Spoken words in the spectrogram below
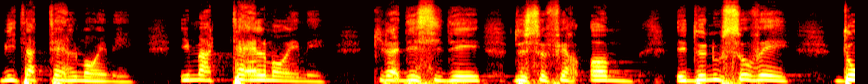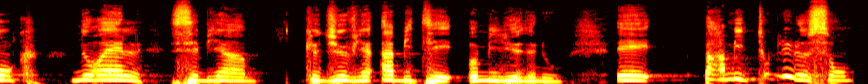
mais il t'a tellement aimé, il m'a tellement aimé qu'il a décidé de se faire homme et de nous sauver. Donc Noël, c'est bien que Dieu vient habiter au milieu de nous. Et parmi toutes les leçons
